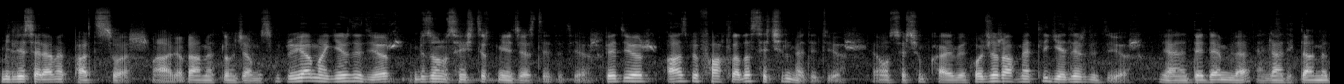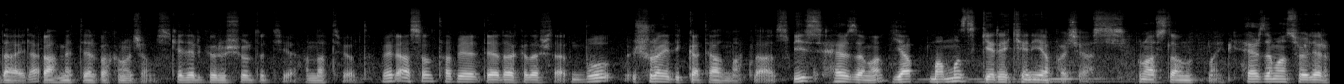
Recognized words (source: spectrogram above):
Milli Selamet Partisi var. Malum rahmetli hocamızın. Rüyama girdi diyor. Biz onu seçtirtmeyeceğiz dedi diyor. Ve diyor az bir farkla da seçilmedi diyor. Yani o seçim kaybetti. Hoca rahmetli gelirdi diyor. Yani dedemle, yani Ladik Ahmet Ağa'yla rahmetli hocamız gelir görüşürdü diye anlatıyordu. Velhasıl tabii değerli arkadaşlar bu şuraya dikkate almak lazım. Biz her zaman yapmamız gerekeni yapacağız. Bunu asla unutmayın. Her zaman söylerim.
